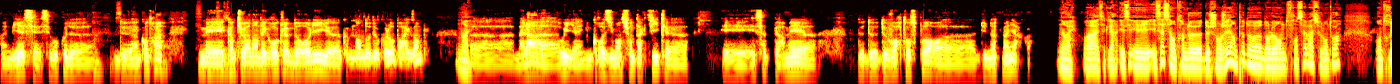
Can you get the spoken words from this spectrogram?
NBA c'est beaucoup de, de 1 contre 1. Mais quand tu vas dans des gros clubs d'Euroleague euh, comme Nando De Colo par exemple, euh, bah là, euh, oui, il y a une grosse dimension tactique et, et, ça te permet de, de, de, voir ton sport d'une autre manière, quoi. Ouais, ouais, c'est clair. Et, et, et ça, c'est en train de, de, changer un peu dans, dans, le hand français là, selon toi? Entre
